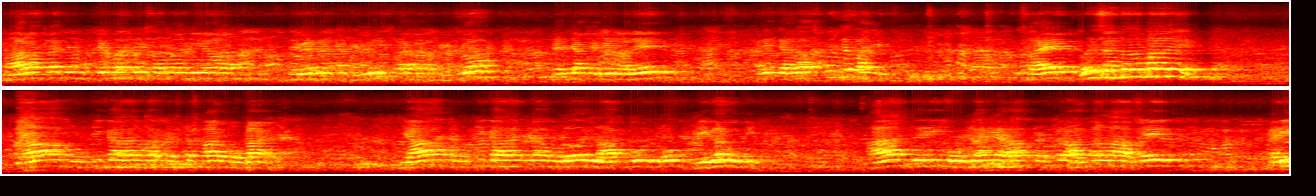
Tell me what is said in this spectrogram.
महाराष्ट्राचे मुख्यमंत्री सन्माननीय देवेंद्र फडणवीस साहेबांना भेटलो. त्यांच्या केंद्रीमध्ये आणि त्यांना स्पष्ट सांगितलं. साहेब थोडी शांतता पाळावी हा मूर्तिकारांचा प्रश्न फार मोठा आहे. या मूर्तिकारांच्या मुळे लाखो लोक बेघर होते. आज जरी कोर्टाने हा प्रश्न हाताळला असेल तरी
